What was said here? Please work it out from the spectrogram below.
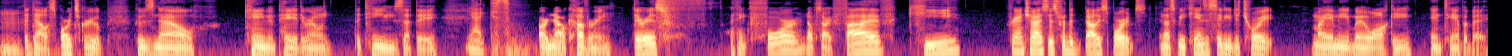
Mm. the Dallas Sports Group, who's now came and paid their own the teams that they Yikes. are now covering. There is, f- I think, four, no, sorry, five key franchises for the Bally Sports, and that's gonna be Kansas City, Detroit, Miami, Milwaukee, and Tampa Bay.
